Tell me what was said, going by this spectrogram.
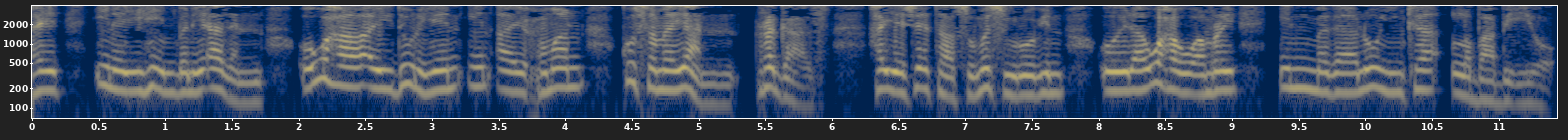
ahayd inay yihiin bani aadan oo waxa ay doonayeen in ay xumaan ku sameeyaan raggaas. Ha yeeshee taasu ma suuroobin oo ilaah waxa uu amray in magaalooyinka la baabi'iyo.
